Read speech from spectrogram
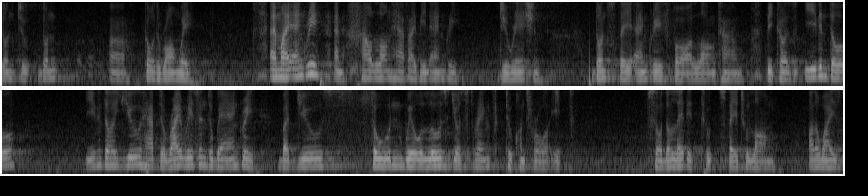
don't do, don't uh, go the wrong way am I angry and how long have I been angry duration don't stay angry for a long time because even though even though you have the right reason to be angry, but you soon will lose your strength to control it. So don't let it to stay too long. Otherwise,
